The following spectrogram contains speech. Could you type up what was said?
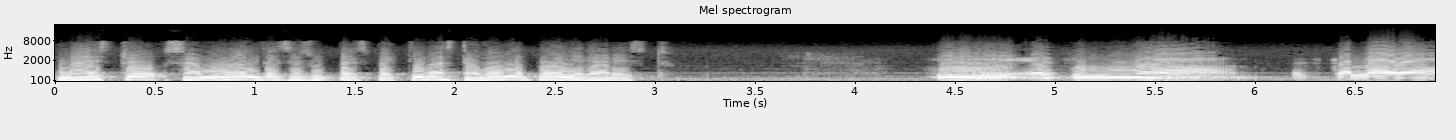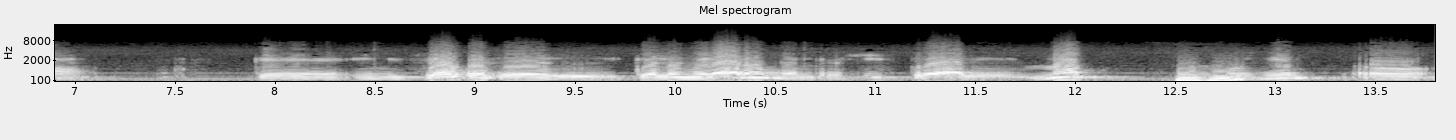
Maestro Samuel, desde su perspectiva, ¿hasta dónde puede llegar esto? Sí, es una escalada que inició desde el que le negaron el registro al MAP, movimiento,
